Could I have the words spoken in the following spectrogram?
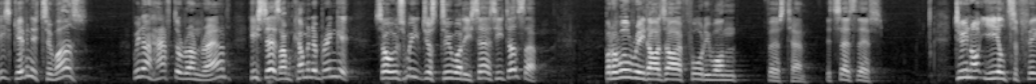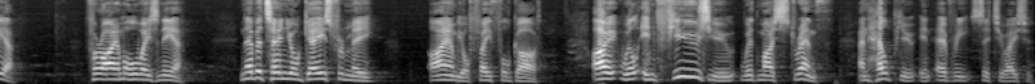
He's given it to us. We don't have to run round. He says, I'm coming to bring it. So as we just do what he says, he does that. But I will read Isaiah 41, verse 10. It says this Do not yield to fear, for I am always near. Never turn your gaze from me. I am your faithful God. I will infuse you with my strength and help you in every situation.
